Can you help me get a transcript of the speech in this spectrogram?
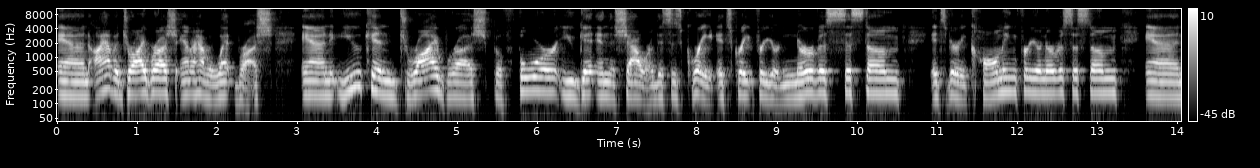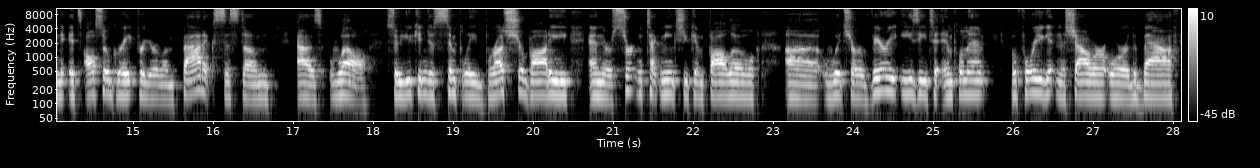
And I have a dry brush and I have a wet brush. And you can dry brush before you get in the shower. This is great. It's great for your nervous system. It's very calming for your nervous system. And it's also great for your lymphatic system as well. So you can just simply brush your body, and there are certain techniques you can follow, uh, which are very easy to implement before you get in the shower or the bath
